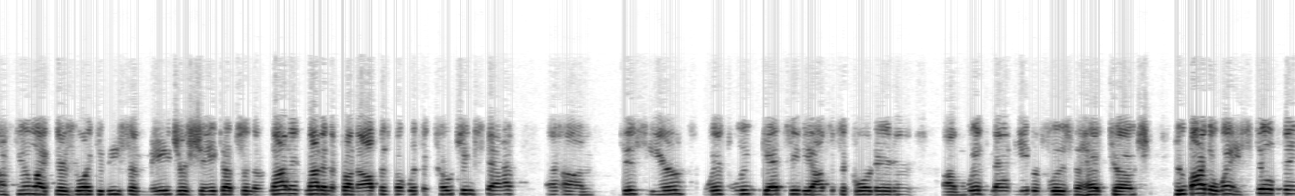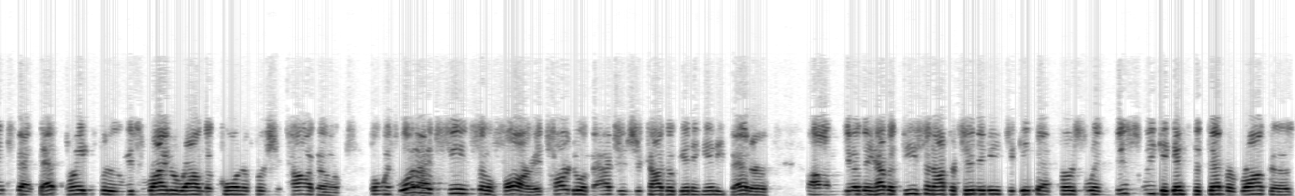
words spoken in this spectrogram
I feel like there's going to be some major shakeups in the not in, not in the front office, but with the coaching staff uh, um, this year with Luke Getsy, the offensive coordinator, um, with Matt Eberflus, the head coach, who, by the way, still thinks that that breakthrough is right around the corner for Chicago. But with what I've seen so far, it's hard to imagine Chicago getting any better. Um, you know, they have a decent opportunity to get that first win this week against the Denver Broncos,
